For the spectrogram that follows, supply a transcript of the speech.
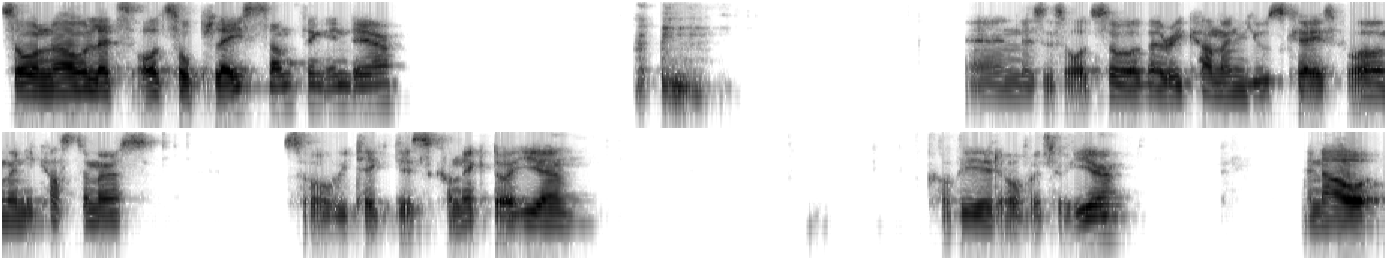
So now let's also place something in there. and this is also a very common use case for many customers. So we take this connector here, copy it over to here. And now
